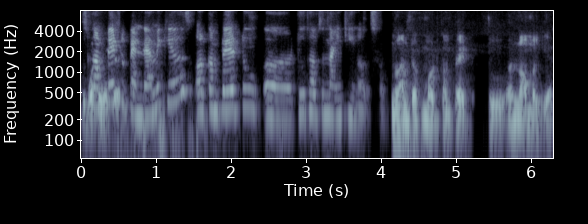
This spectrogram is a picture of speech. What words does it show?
The so compared to pandemic years or compared to uh, 2019 also? No, I'm talking about compared to a normal year.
